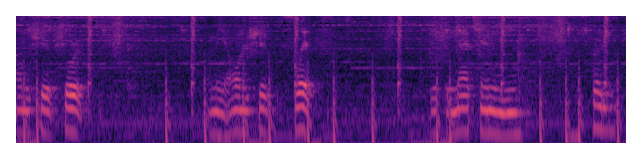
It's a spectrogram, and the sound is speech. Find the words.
Ownership shorts. I mean ownership sweats. with the matching hoodie.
